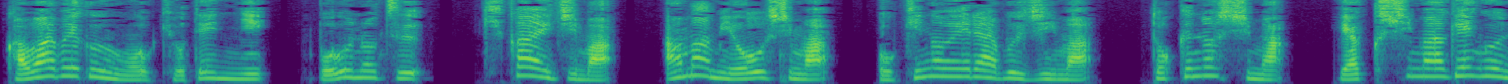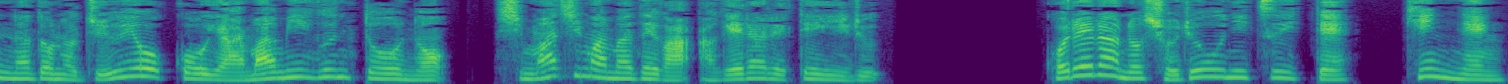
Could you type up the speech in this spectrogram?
川辺郡を拠点に、坊津、機械島、奄美大島、沖永良部島、徳之島、屋久島下郡などの重要港や奄美群島の島々までが挙げられている。これらの所領について、近年、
